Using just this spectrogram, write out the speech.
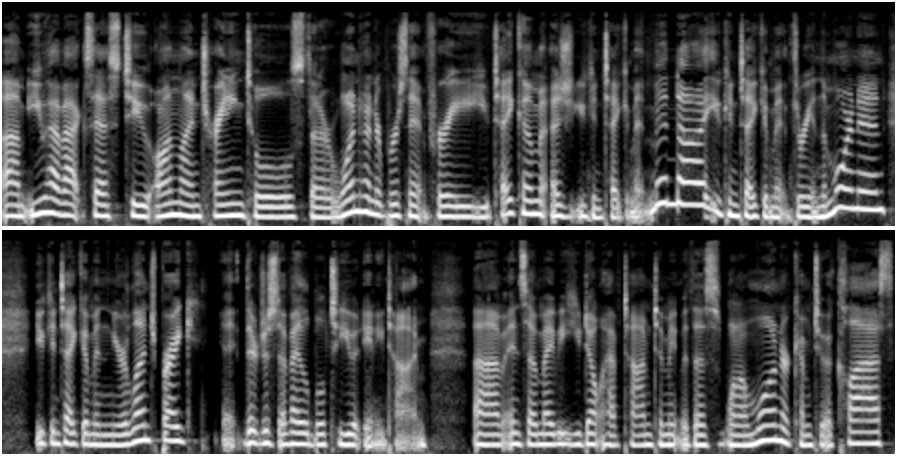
um, you have access to online training tools that are 100% free. You take them as you can take them at midnight, you can take them at three in the morning, you can take them in your lunch break. They're just available to you at any time. Um, and so maybe you don't have time to meet with us one on one or come to a class.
